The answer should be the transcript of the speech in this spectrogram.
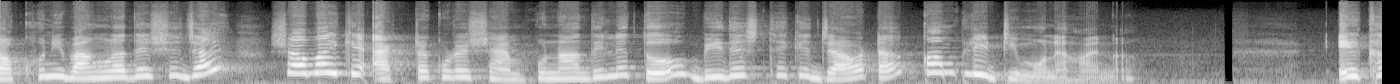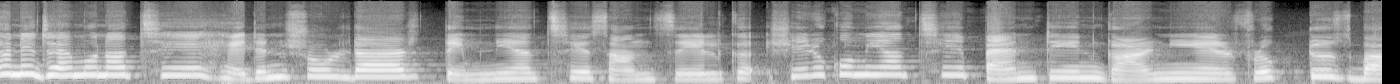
যখনই বাংলাদেশে যায়, সবাইকে একটা করে শ্যাম্পু না দিলে তো বিদেশ থেকে যাওয়াটা কমপ্লিটই মনে হয় না। এখানে যেমন আছে হেড অ্যান্ড শোল্ডার তেমনি আছে সানসিল্ক সেরকমই আছে প্যান্টিন গার্নিয়ার ফ্রুক্টোজ বা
